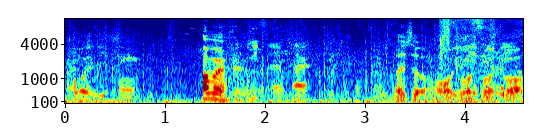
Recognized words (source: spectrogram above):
화물에 리퍼 화물 있어요? 짤 나이스. 어 좋아 좋아 좋아.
